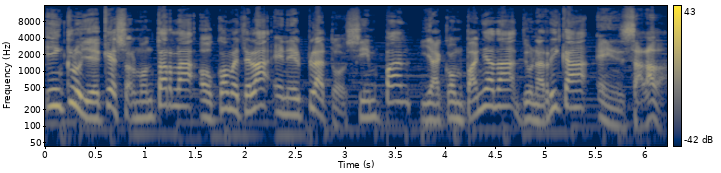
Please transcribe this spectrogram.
Incluye queso al montarla o cómetela en el plato sin pan y acompañada de una rica ensalada.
